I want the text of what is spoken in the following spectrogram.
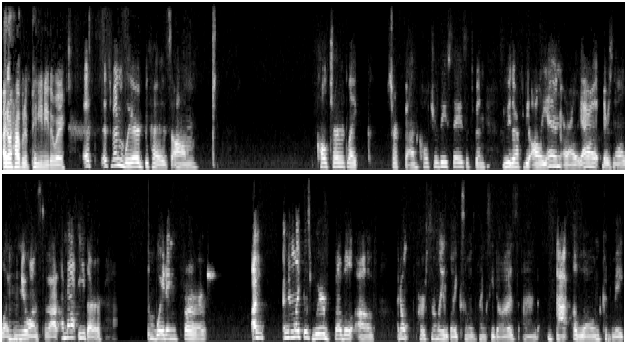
I don't have an opinion either way. It's it's been weird because um culture like sort of fan culture these days. It's been you either have to be Ole in or Ole out. There's no like Mhm. nuance to that. I'm not either. I'm waiting for. I'm I'm in like this weird bubble of I don't personally like some of the things he does, and that alone could make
